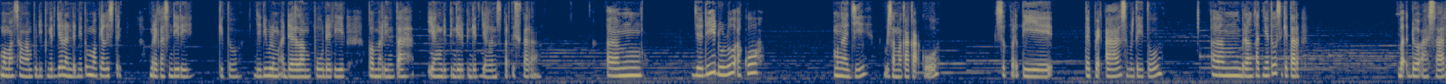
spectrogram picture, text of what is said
memasang lampu di pinggir jalan dan itu memakai listrik mereka sendiri gitu. Jadi belum ada lampu dari pemerintah yang di pinggir-pinggir jalan seperti sekarang. Um, jadi dulu aku mengaji bersama kakakku. Seperti TPA seperti itu. Um, berangkatnya tuh sekitar bakdo asar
